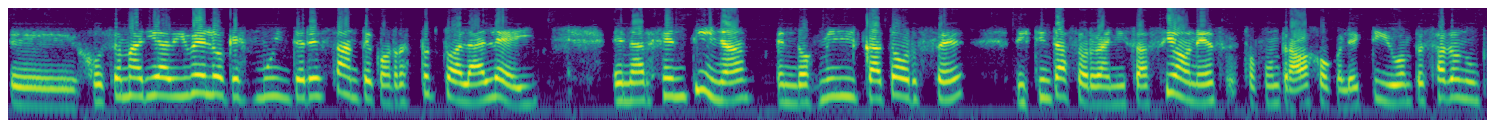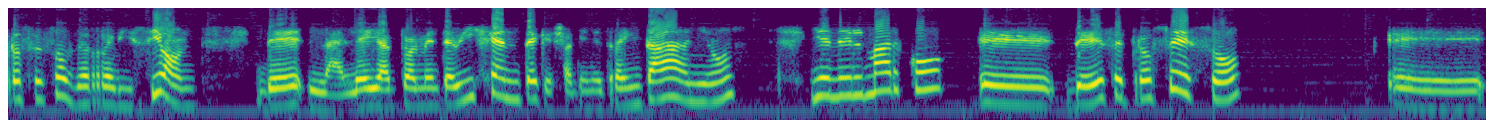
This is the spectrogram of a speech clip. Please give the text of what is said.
eh, José María Di Velo, que es muy interesante con respecto a la ley. En Argentina, en 2014, distintas organizaciones, esto fue un trabajo colectivo, empezaron un proceso de revisión de la ley actualmente vigente, que ya tiene 30 años, y en el marco eh, de ese proceso eh,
